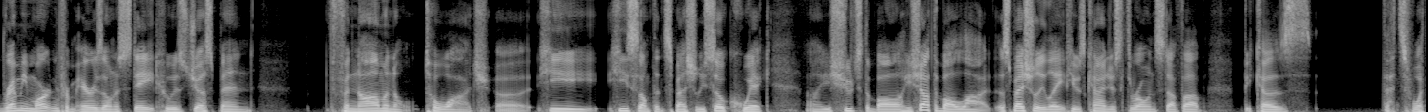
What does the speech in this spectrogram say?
Remy Martin from Arizona State, who has just been phenomenal to watch. Uh, he he's something special. He's so quick. Uh, he shoots the ball. He shot the ball a lot, especially late. He was kind of just throwing stuff up because that's what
